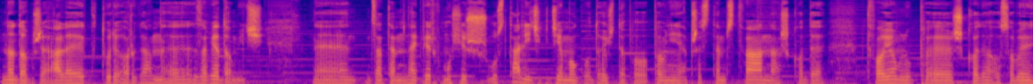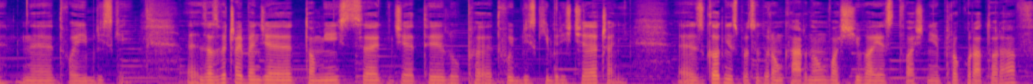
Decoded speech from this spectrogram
No dobrze, ale który organ zawiadomić? E, zatem najpierw musisz ustalić, gdzie mogło dojść do popełnienia przestępstwa na szkodę Twoją lub e, szkodę osoby e, Twojej bliskiej. Zazwyczaj będzie to miejsce, gdzie Ty lub Twój bliski byliście leczeni. Zgodnie z procedurą karną właściwa jest właśnie prokuratora, w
